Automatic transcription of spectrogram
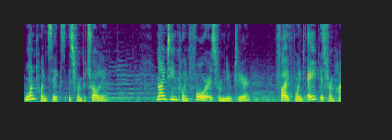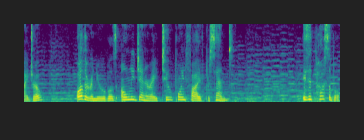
1.6 is from petroleum. 19.4 is from nuclear. 5.8 is from hydro. Other renewables only generate 2.5%. Is it possible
